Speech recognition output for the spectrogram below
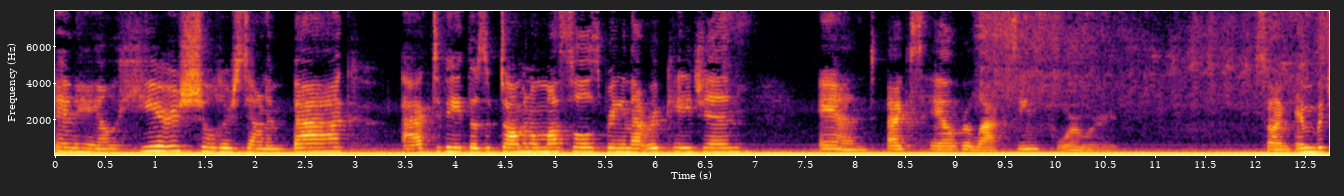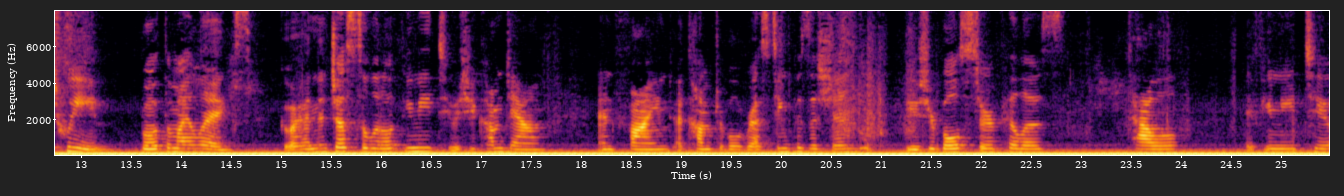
Inhale here, shoulders down and back. Activate those abdominal muscles, bringing that rib cage in. And exhale, relaxing forward. So I'm in between both of my legs. Go ahead and adjust a little if you need to as you come down and find a comfortable resting position. Use your bolster, pillows, towel if you need to.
